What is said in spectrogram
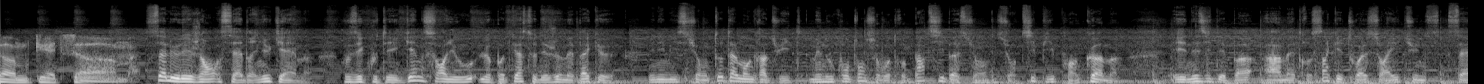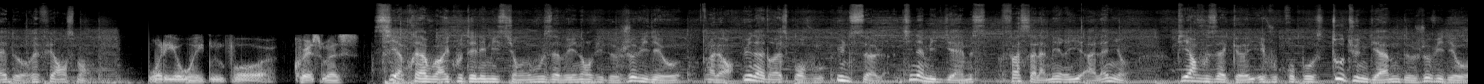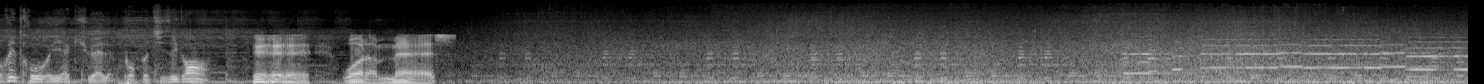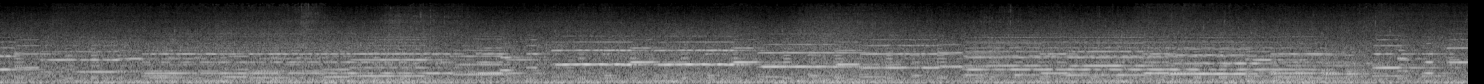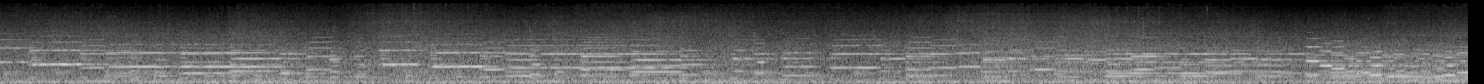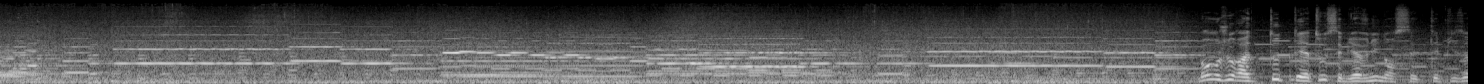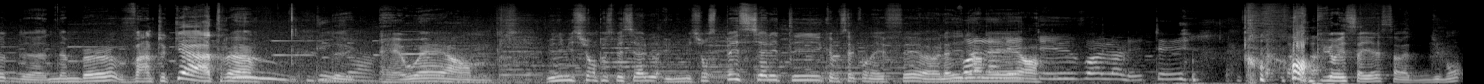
Come get some. Salut les gens, c'est Adrien Nukem. Vous écoutez Games for You, le podcast des jeux mais pas que. Une émission totalement gratuite, mais nous comptons sur votre participation sur tipeee.com. Et n'hésitez pas à mettre 5 étoiles sur iTunes, ça aide au référencement. What are you waiting for? Christmas? Si après avoir écouté l'émission, vous avez une envie de jeux vidéo, alors une adresse pour vous, une seule, Dynamite Games, face à la mairie à Lannion. Pierre vous accueille et vous propose toute une gamme de jeux vidéo rétro et actuels pour petits et grands. what a mess. À tous et bienvenue dans cet épisode euh, number 24 de- Déjà. Eh ouais, hein. une émission un peu spéciale, une émission spécialité comme celle qu'on avait fait euh, l'année Voilà dernière. l'été, voilà l'été. Oh purée, ça y est, ça va être du bon.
